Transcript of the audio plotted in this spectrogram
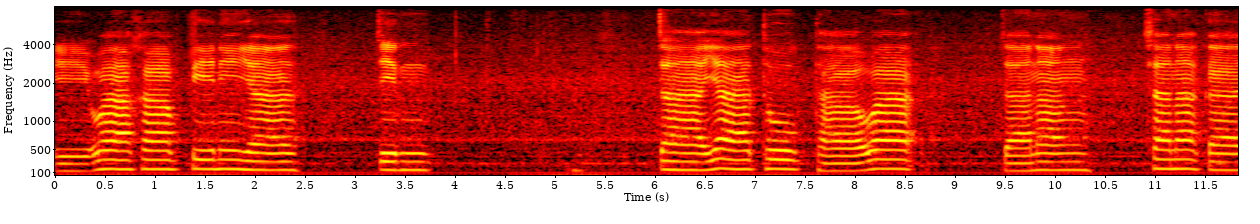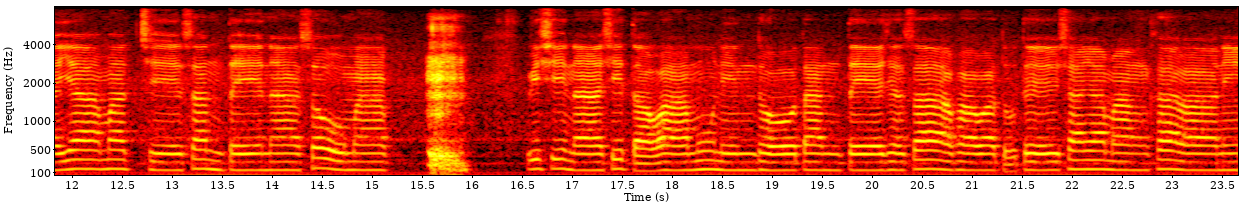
อิวาคาพินิยาจินจายาทุกทาวะจานัง ชนะกายามัชเชสันเตนาโซมาวิชินาชิตาวามุนินโทตันเตชะสาภาวตุเตชยมังคาลานิ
